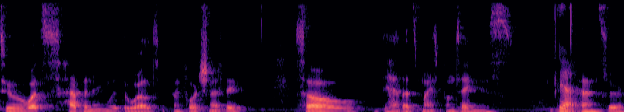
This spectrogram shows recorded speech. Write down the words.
to what's happening with the world, unfortunately. So, yeah, that's my spontaneous yeah. answer.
